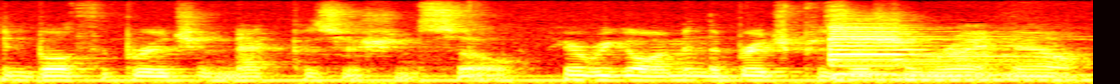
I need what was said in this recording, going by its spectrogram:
in both the bridge and neck positions. So here we go. I'm in the bridge position right now.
